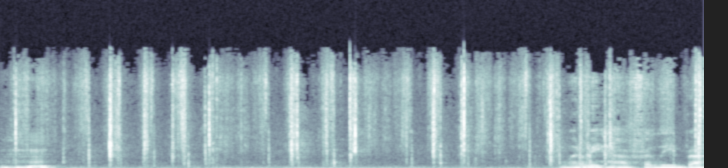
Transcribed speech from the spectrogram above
Mm -hmm. What do we have for Libra?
